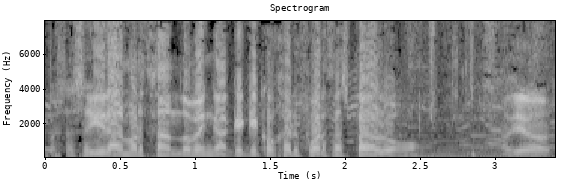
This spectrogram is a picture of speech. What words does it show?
Pues a seguir almorzando. Venga, que hay que coger fuerzas para luego. Adiós.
